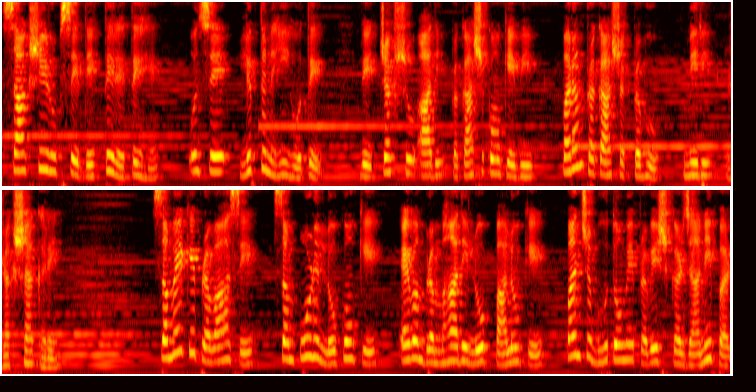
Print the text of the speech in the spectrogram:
साक्षी रूप से देखते रहते हैं, उनसे लिप्त नहीं होते। वे चक्षु आदि प्रकाशकों के भी परम प्रकाशक प्रभु मेरी रक्षा करें। समय के प्रवाह से संपूर्ण लोकों के एवं ब्रह्मादि लोकपालों के पंचभूतों में प्रवेश कर जाने पर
